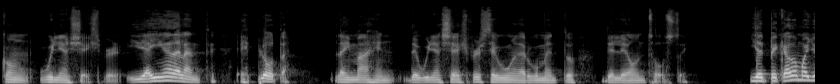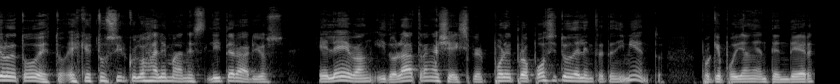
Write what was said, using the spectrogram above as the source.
con William Shakespeare. Y de ahí en adelante explota la imagen de William Shakespeare según el argumento de León Tolstoy. Y el pecado mayor de todo esto es que estos círculos alemanes literarios elevan, idolatran a Shakespeare por el propósito del entretenimiento, porque podían entender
